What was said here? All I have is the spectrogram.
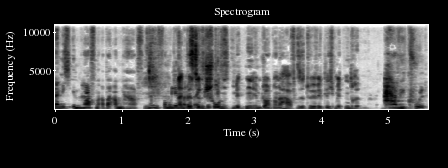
Na, nicht im Hafen, aber am Hafen. Ne? Wie formuliert Nein, man wir sind schon mitten im Dortmunder Hafen, sind wir wirklich mittendrin. Ah, wie cool.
